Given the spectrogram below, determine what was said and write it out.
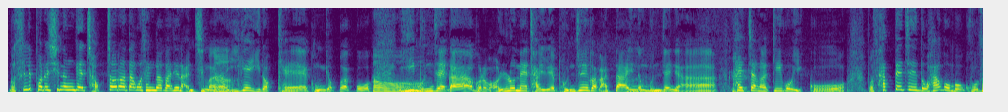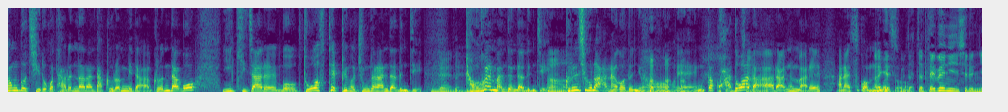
뭐 슬리퍼를 신는 게 적절하다고 생각하지는 않지만 어. 이게 이렇게 공격받고 어. 이 문제가 그럼 언론의 자유의 본질과 맞닿아 있는 어. 문제냐 팔짱을 끼고 있고 뭐 삿대질도 하고 뭐 고성도 지르고 다른 나라는 다 그럽니다. 그런다고 이 기자를 뭐 도어 스태핑을 중단한다든지 네네. 벽을 만든다든지 어. 그런 식으로 안 하거든요. 예. 그러니까 과도하다라는 말을 안 할 수가 없는 알겠습니다. 거죠. 자, 대변인실은요.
